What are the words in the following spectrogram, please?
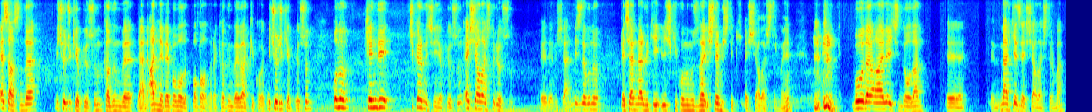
esasında bir çocuk yapıyorsun kadın ve yani anne ve baba, baba olarak kadın ve erkek olarak bir çocuk yapıyorsun. Onu kendi çıkarın için yapıyorsun, eşyalaştırıyorsun e, demiş. Yani biz de bunu geçenlerdeki ilişki konumuzda işlemiştik eşyalaştırmayı. Bu da aile içinde olan e, merkez eşyalaştırma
